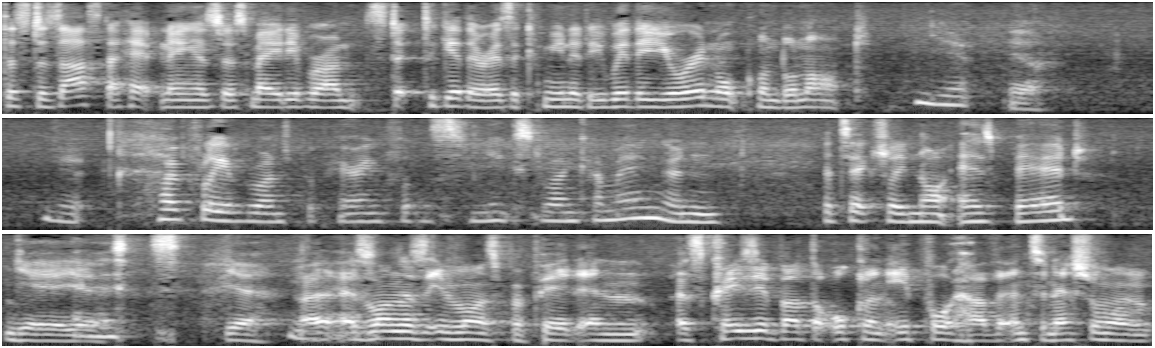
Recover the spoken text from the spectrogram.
this disaster happening has just made everyone stick together as a community, whether you're in Auckland or not. Yeah. Yeah. Yeah. Hopefully everyone's preparing for this next one coming and it's actually not as bad. Yeah, yeah. as- Yeah, Yeah. Uh, as long as everyone's prepared. And it's crazy about the Auckland airport how the international one,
